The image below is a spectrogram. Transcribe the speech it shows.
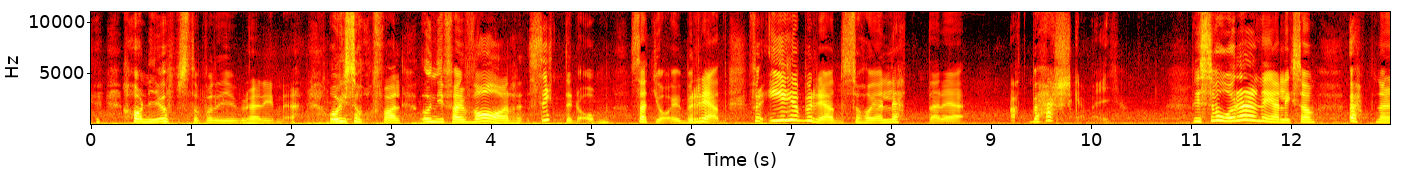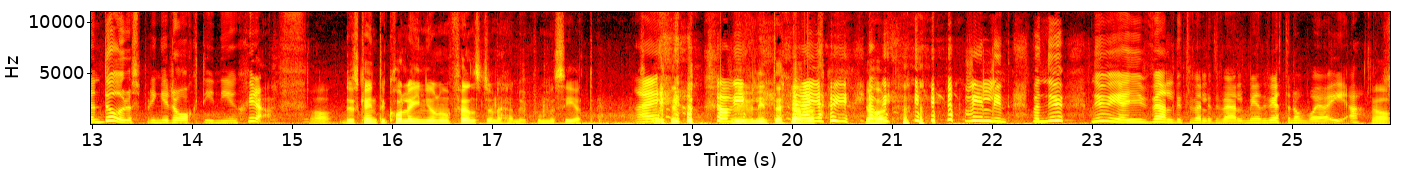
har ni uppstoppade djur här inne? Och i så fall, ungefär var sitter de? Så att jag är beredd. För är jag beredd så har jag lättare att behärska mig. Det är svårare när jag liksom öppnar en dörr och springer rakt in i en giraff. Ja, du ska inte kolla in genom fönstren här nu på museet. Nej, jag vill, vill inte Nej, jag, vill, jag, har... jag, vill, inte. Men nu, nu är jag ju väldigt, väldigt väl medveten om vad jag är. Ja.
